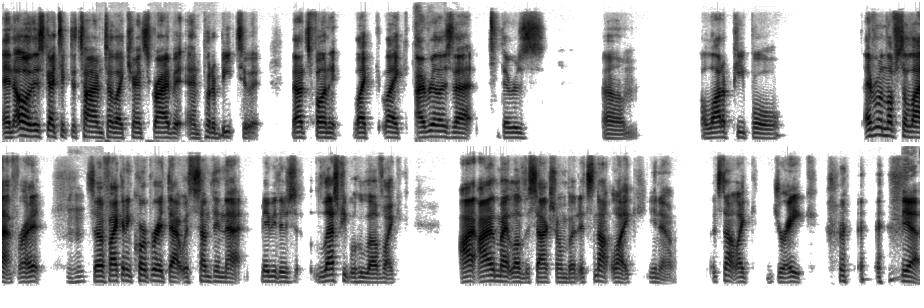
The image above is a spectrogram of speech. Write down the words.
And oh, this guy took the time to like transcribe it and put a beat to it. That's funny. Like, like I realized that there was, um, a lot of people. Everyone loves to laugh, right? Mhm. So if I can incorporate that with something that maybe there's less people who love, like I I might love the saxophone, but it's not like you know, it's not like Drake. Yeah.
